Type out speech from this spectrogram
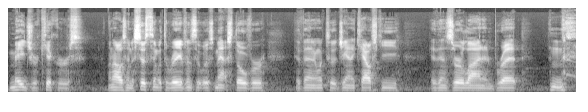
major kickers. When I was an assistant with the Ravens, it was Matt Stover, and then I went to Janikowski, and then Zuerlein and Brett.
